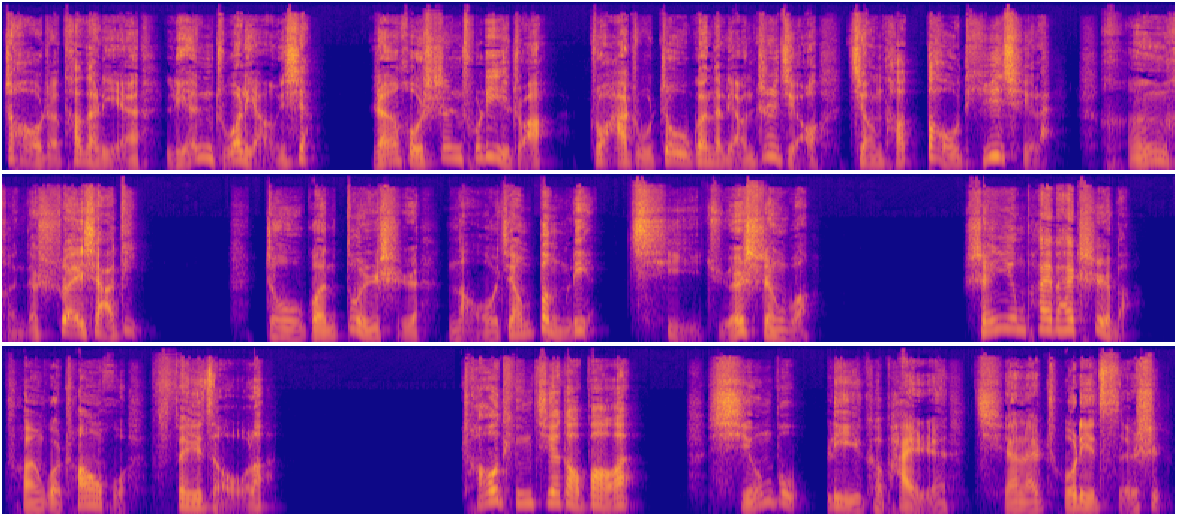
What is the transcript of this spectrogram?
照着他的脸连啄两下，然后伸出利爪，抓住州官的两只脚，将他倒提起来，狠狠的摔下地。州官顿时脑浆迸裂，气绝身亡。神鹰拍拍翅膀。穿过窗户飞走了。朝廷接到报案，刑部立刻派人前来处理此事。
